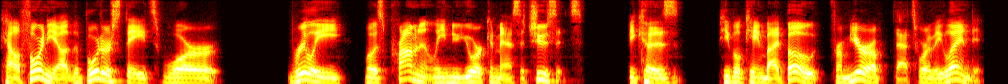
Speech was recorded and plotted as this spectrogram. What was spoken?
California. The border states were really most prominently New York and Massachusetts because people came by boat from Europe, that's where they landed.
